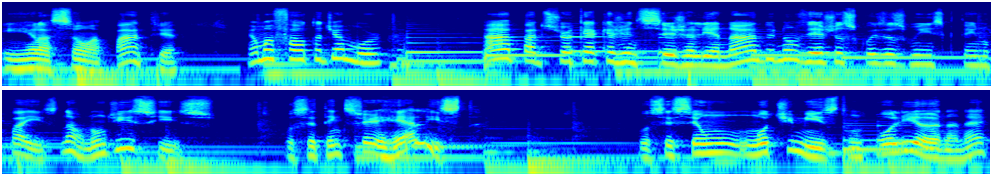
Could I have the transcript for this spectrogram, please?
em relação à pátria, é uma falta de amor. Ah, padre, o senhor quer que a gente seja alienado e não veja as coisas ruins que tem no país. Não, não disse isso. Você tem que ser realista. Você ser um, um otimista, um poliana, né?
